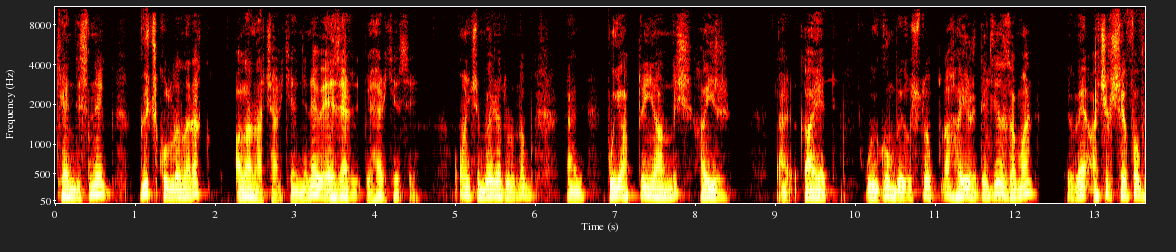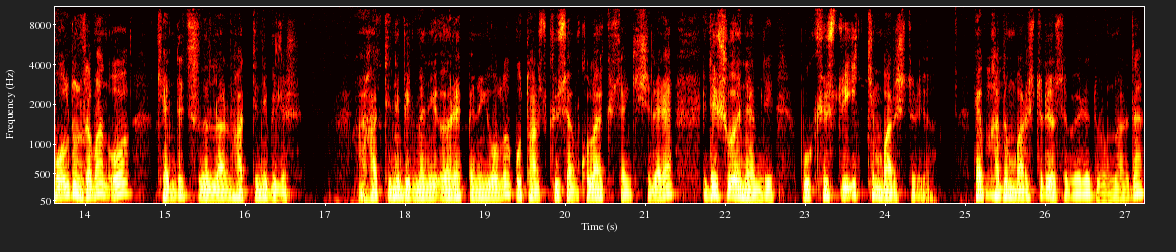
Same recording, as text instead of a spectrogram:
kendisine güç kullanarak alan açar kendine ve ezer bir herkesi. Onun için böyle durumda yani bu yaptığın yanlış, hayır. Yani gayet uygun bir üslupla hayır dediğin zaman ve açık şeffaf olduğun zaman o kendi sınırların haddini bilir. Ha, Haddini bilmeni öğretmenin yolu bu tarz küsen, kolay küsen kişilere bir de şu önemli. Bu küslüğü ilk kim barıştırıyor? Hep kadın barıştırıyorsa böyle durumlarda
